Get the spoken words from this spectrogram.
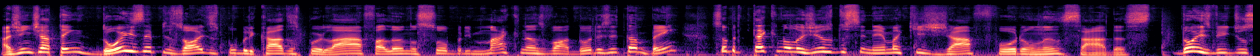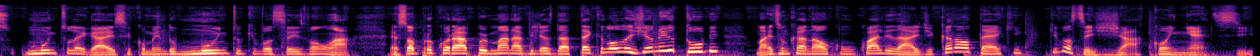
A gente já tem dois episódios publicados por lá falando sobre máquinas voadoras e também sobre tecnologias do cinema que já foram lançadas. Dois vídeos muito legais, recomendo muito que vocês vão lá. É só procurar por Maravilhas da Tecnologia no YouTube, mais um canal com qualidade Canaltech que você já conhece.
